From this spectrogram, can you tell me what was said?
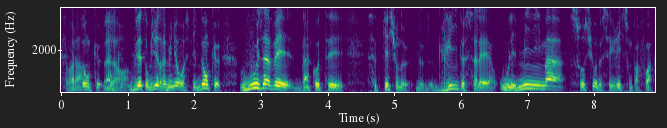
Voilà. Donc, bah vous êtes obligé de rémunérer au SMIC. Donc, vous avez d'un côté cette question de, de, de grille de salaire où les minima sociaux de ces grilles sont parfois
